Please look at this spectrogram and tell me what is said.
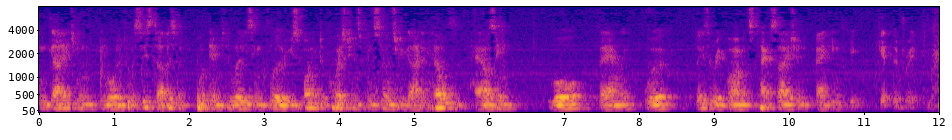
engaging in order to assist others and put them to ease include responding to questions and concerns regarding health, housing, law, family, work, visa requirements, taxation, banking, you get the drift.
